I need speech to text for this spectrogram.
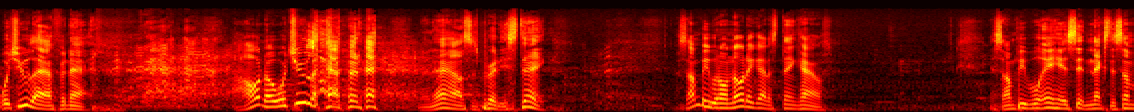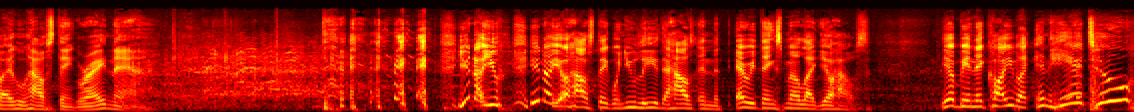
what you laughing at? I don't know what you laughing at. Man, that house is pretty stink. Some people don't know they got a stink house. And some people in here sitting next to somebody who house stink right now. you know you you know your house stink when you leave the house and the, everything smell like your house. You'll be in their car, you be like, in here too?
